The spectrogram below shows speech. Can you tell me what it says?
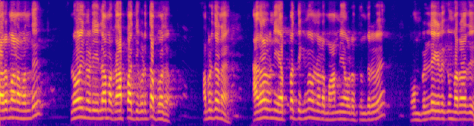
வருமானம் வந்து நோய் நொடி இல்லாமல் காப்பாற்றி கொடுத்தா போதும். அப்படித்தானே? அதனால் நீ எப்பத்துக்குமே உன்னோட மாமியாவோட தொந்தரவு உன் பிள்ளைகளுக்கும் வராது.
